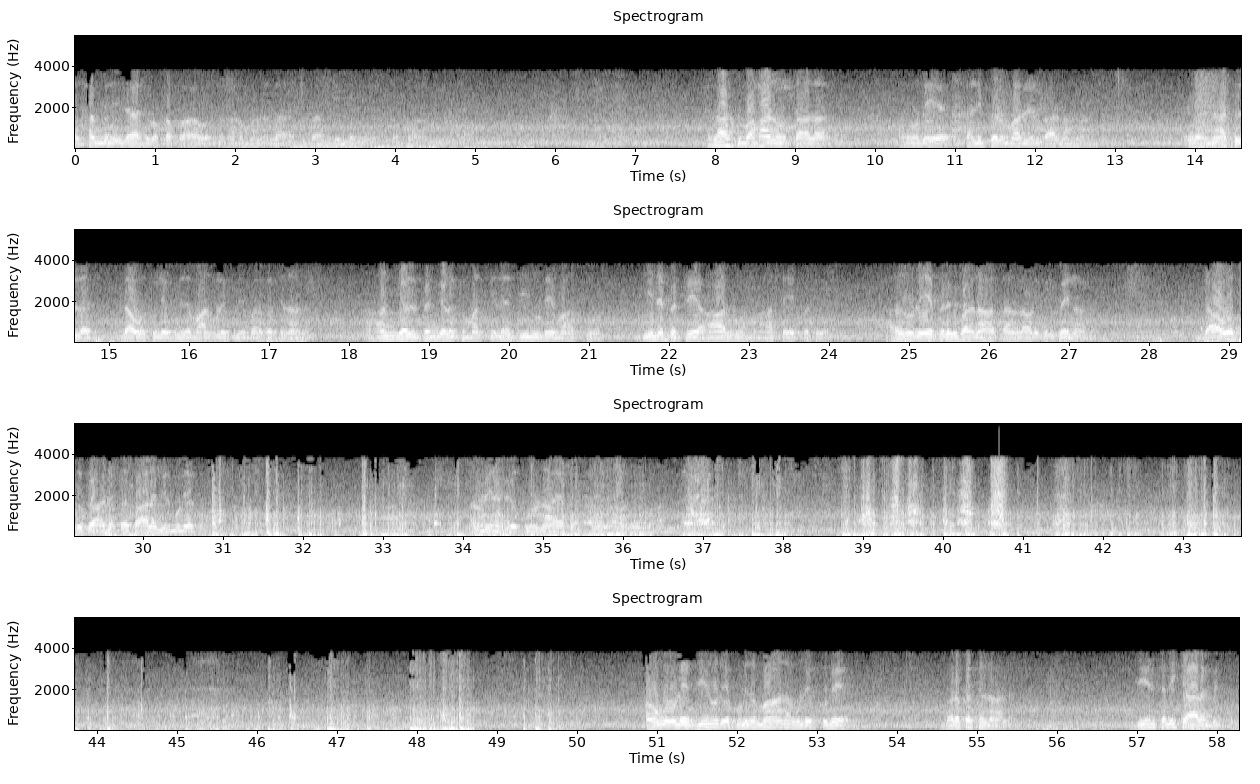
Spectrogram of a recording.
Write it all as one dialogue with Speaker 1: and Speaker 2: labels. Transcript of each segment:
Speaker 1: الحمد لله وكفى وسلام على عباده الذين اصطفى அல்லாஹ் சுபஹானு தாலா அவனுடைய தனிப்பெரும் அருளின் காரணமாக எங்கள் நாட்டில் தாவத்துடைய புனிதமான உழைப்பிலே பறக்கத்தினால ஆண்கள் பெண்களுக்கு மத்தியில் தீனுடைய மகத்துவம் தீனை பற்றிய ஆர்வம் ஆசை ஏற்பட்டு அதனுடைய பிரதிபலனாகத்தான் அல்லாவுடைய கிருப்பையினால் தாவத்துக்கு அடுத்த காலம் இல்முடைய காலம் அவங்களுடைய தீனுடைய புனிதமான உழைப்புடைய பலக்கத்தினால தீன் செழிக்க ஆரம்பித்து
